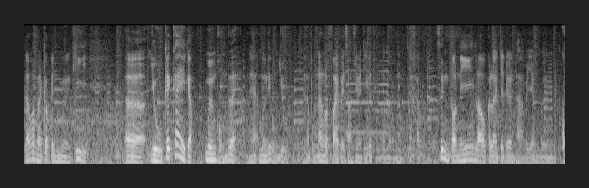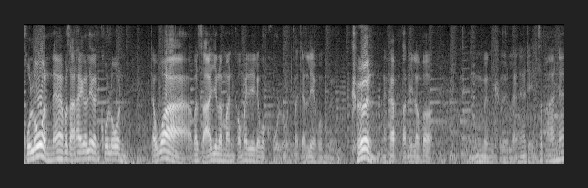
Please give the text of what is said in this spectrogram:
แล้วก็มันก็เป็นเมืองที่อออยู่ใกล้ๆกับเมืองผมด้วยนะฮะเมืองที่ผมอยู่นะครับผมนั่งรถไฟไป 30 นาทีก็ถึงในเมืองนั้นนะครับซึ่งตอนนี้เรากำลังจะเดินทางไปยังเมืองโคโลนนะภาษาไทยก็เรียกกันโคโลน แต่ว่าภาษาเยอรมันเขาไม่ได้เรียกว่าโคโลนเขาจะเรียกว่าเมืองเคิร์นนะครับ ตอนนี้เราก็ถึงเมืองเคิร์นแล้วนะจะเห็นสะพานนะ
